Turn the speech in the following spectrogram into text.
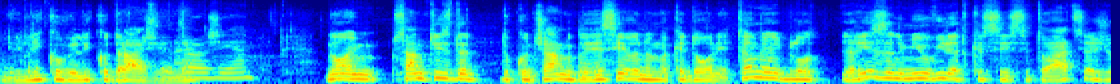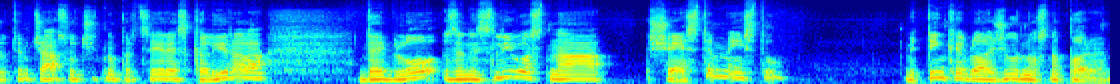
veliko, veliko dražje. dražje. Ja. No, in sam tisti, da dokončam, glede. -huh. Severne Makedonije. Tam je bilo res zanimivo videti, ker se je situacija že v tem času očitno precej eskalirala, da je bilo zanesljivost na šestem mestu, medtem ko je bila ažurnost na prvem.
